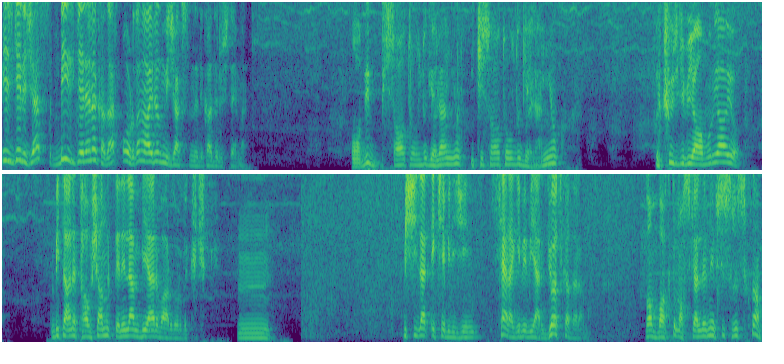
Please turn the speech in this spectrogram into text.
Biz geleceğiz. Biz gelene kadar oradan ayrılmayacaksın dedi Kadir Üsteğmen. Abi bir saat oldu gelen yok. iki saat oldu gelen yok. Öküz gibi yağmur yağıyor. Bir tane tavşanlık denilen bir yer vardı orada küçük. Hmm. Bir şeyler ekebileceğin sera gibi bir yer. Göt kadar ama. Lan baktım askerlerin hepsi sırılsıklam.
